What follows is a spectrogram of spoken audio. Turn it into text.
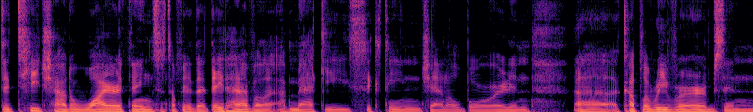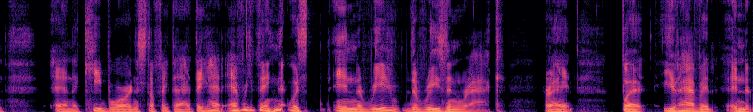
to, teach how to wire things and stuff like that, they'd have a, a Mackie 16 channel board and uh, a couple of reverbs and and a keyboard and stuff like that. They had everything that was in the re- the Reason rack, right? But you'd have it in the,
